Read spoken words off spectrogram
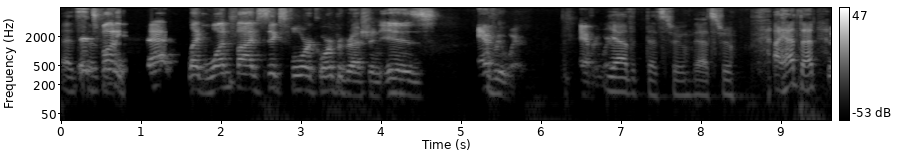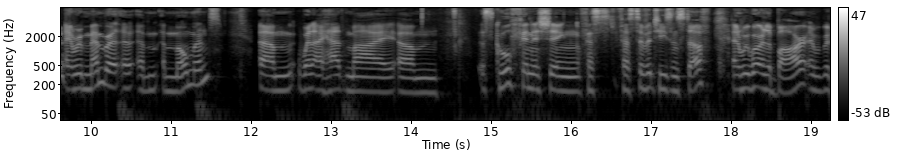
That's it's so cool. funny that like one five six four chord progression is everywhere, everywhere. Yeah, that, that's true. That's true. I had that. I remember a, a, a moment um, when I had my um, school finishing fest- festivities and stuff, and we were in a bar and we were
